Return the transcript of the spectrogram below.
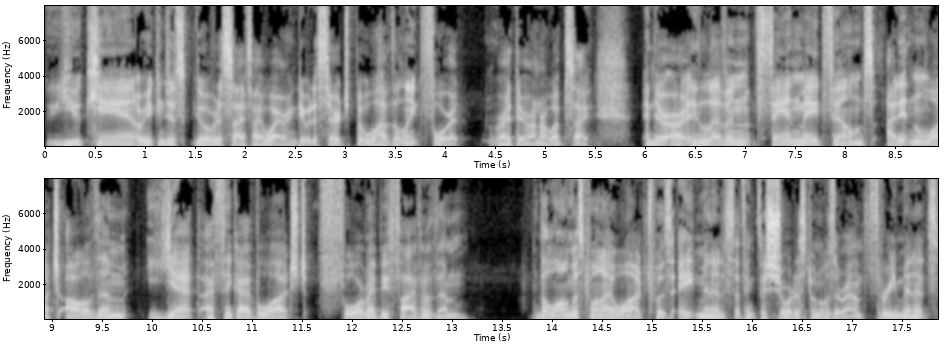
you can, or you can just go over to Sci Fi Wire and give it a search, but we'll have the link for it right there on our website. And there are 11 fan made films. I didn't watch all of them yet. I think I've watched four, maybe five of them. The longest one I watched was eight minutes. I think the shortest one was around three minutes.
